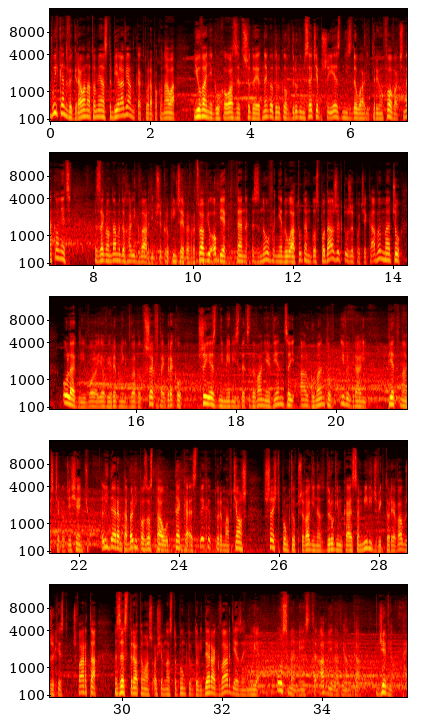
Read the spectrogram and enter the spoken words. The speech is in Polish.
W weekend wygrała natomiast Bielawianka, która pokonała Juwenię Głuchołazy 3 do 1, tylko w drugim secie przyjezdni zdołali triumfować. Na koniec zaglądamy do hali Gwardii przy Krupniczej we Wrocławiu. Obiekt ten znów nie był atutem gospodarzy, którzy po ciekawym meczu ulegli Wolejowi Rybnik 2 do 3. W tiebreaku przyjezdni mieli zdecydowanie więcej argumentów i wygrali 15 do 10. Liderem tabeli pozostał TKS Tychy, który ma wciąż 6 punktów przewagi nad drugim KS-em Milicz. Wiktoria Wałbrzych jest czwarta ze stratą aż 18 punktów do lidera. Gwardia zajmuje ósme miejsce, a Bielawianka dziewiąte.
